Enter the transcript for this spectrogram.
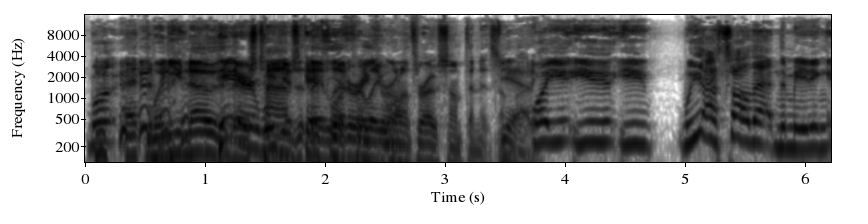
Well, the- When you know that there's times just that they go literally want to throw something at somebody. Well, you, you, you, we, I saw that in the meeting.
